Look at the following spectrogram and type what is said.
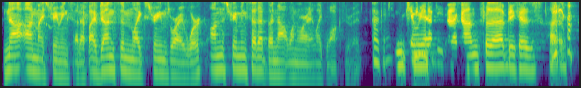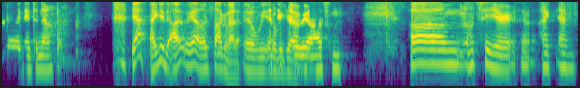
Not on my streaming setup. I've done some like streams where I work on the streaming setup, but not one where I like walk through it. Okay. Can, can we, we have back on for that because I really need to know. Yeah, I could. I, yeah, let's talk about it. It'll be it'll be great. That would be awesome. Um, let's see here. I, I've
